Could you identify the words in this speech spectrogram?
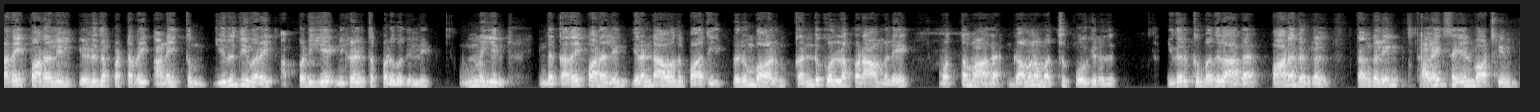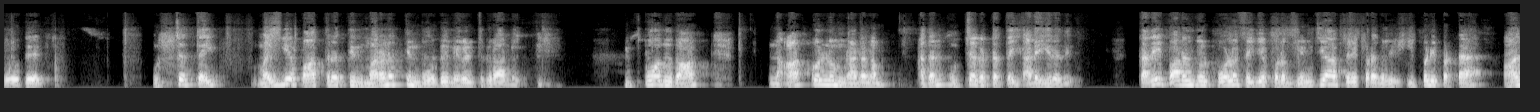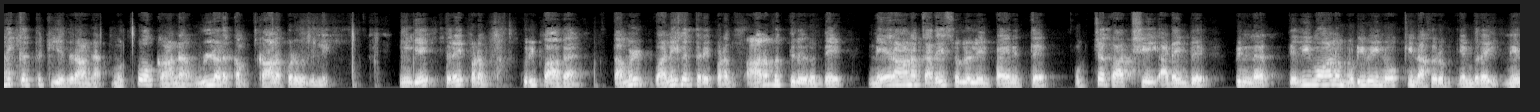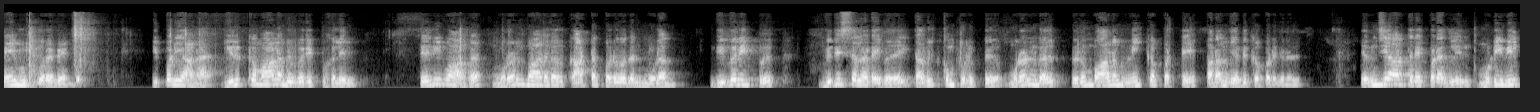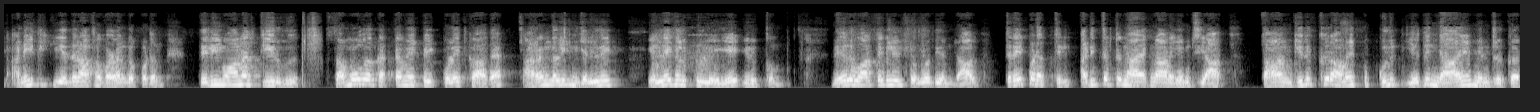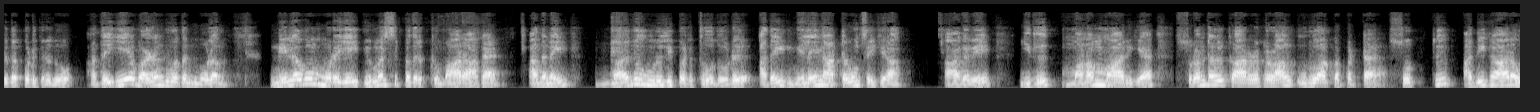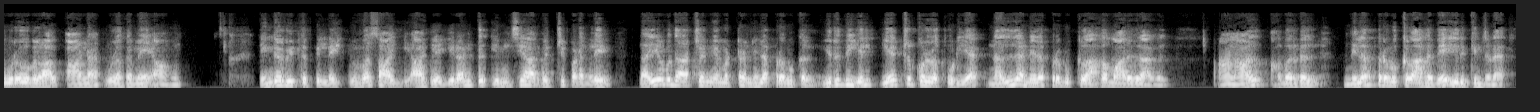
கதைப்பாடலில் எழுதப்பட்டவை அனைத்தும் இறுதி வரை அப்படியே நிகழ்த்தப்படுவதில்லை. உண்மையில் இந்த கதைப்பாடலின் இரண்டாவது பாதி பெரும்பாலும் கண்டுகொள்ளப்படாமலே மொத்தமாக கவனமற்று போகிறது. இதற்கு பதிலாக பாடகர்கள் தங்களின் கலை செயல்பாட்டின் போது உச்சத்தை மைய பாத்திரத்தின் மரணத்தின் போது நிகழ்த்துகிறார்கள். இப்போதுதான் ஆட்கொள்ளும் நடனம் அதன் உச்சகட்டத்தை அடைகிறது. கதை பாடல்கள் போல செய்யப்படும் எம்ஜிஆர் திரைப்படங்களில் இப்படிப்பட்ட ஆதிக்கத்துக்கு எதிரான முற்போக்கான உள்ளடக்கம் காணப்படுவதில்லை. இங்கே திரைப்படம் குறிப்பாக தமிழ் வணிக திரைப்படம் ஆரம்பத்திலிருந்தே நேரான கதை சொல்லலில் பயணித்து உச்ச காட்சியை அடைந்து பின்னர் தெளிவான முடிவை நோக்கி நகரும் என்பதை நினைவு கூற வேண்டும். இப்படியான இறுக்கமான விவரிப்புகளில் தெளிவாக முரண்பாடுகள் காட்டப்படுவதன் மூலம் விவரிப்பு விரிசலடைவதை தவிர்க்கும் பொருட்டு முரண்கள் பெரும்பாலும் நீக்கப்பட்டே படம் எடுக்கப்படுகிறது. எம்ஜிஆர் திரைப்படங்களில் முடிவில் அநீதிக்கு எதிராக வழங்கப்படும் தெளிவான தீர்வு சமூக கட்டமைப்பை குலைக்காத அறங்களின் எல்லை எல்லைகளுக்குள்ளேயே இருக்கும். வேறு வார்த்தைகளில் சொல்வது என்றால் திரைப்படத்தில் அடித்தட்டு நாயகனான எம்ஜிஆர் தான் இருக்கிற அமைப்புக்குள் எது நியாயம் என்று கருதப்படுகிறதோ அதையே வழங்குவதன் மூலம் நிலவும் முறையை விமர்சிப்பதற்கு மாறாக அதனை மறு உறுதிப்படுத்துவதோடு அதை நிலைநாட்டவும் செய்கிறார். ஆகவே இது மனம் மாறிய சுரண்டல்காரர்களால் உருவாக்கப்பட்ட சொத்து அதிகார உறவுகளால் ஆன உலகமே ஆகும். எங்க வீட்டு பிள்ளை விவசாயி ஆகிய இரண்டு எம்ஜிஆர் வெற்றி படங்களில் தயவு தாட்சண்யமற்ற நிலப்பிரபுக்கள் இறுதியில் ஏற்றுக்கொள்ளக்கூடிய நல்ல நிலப்பிரபுக்களாக மாறுகிறார்கள். ஆனால் அவர்கள் நிலப்பிரபுக்களாகவே இருக்கின்றனர்.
